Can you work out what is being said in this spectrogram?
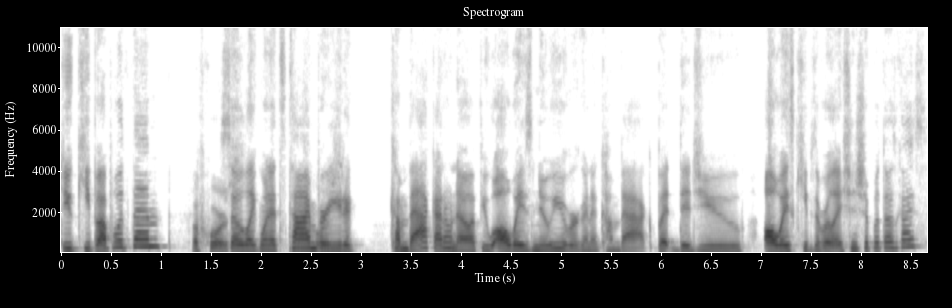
Do you keep up with them? of course. So like when it's time for you to come back, I don't know if you always knew you were going to come back, but did you always keep the relationship with those guys?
